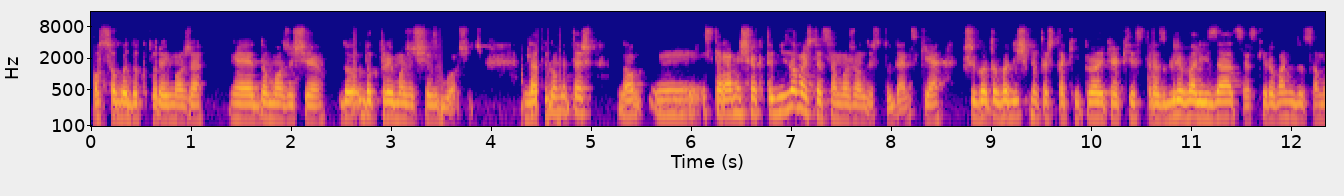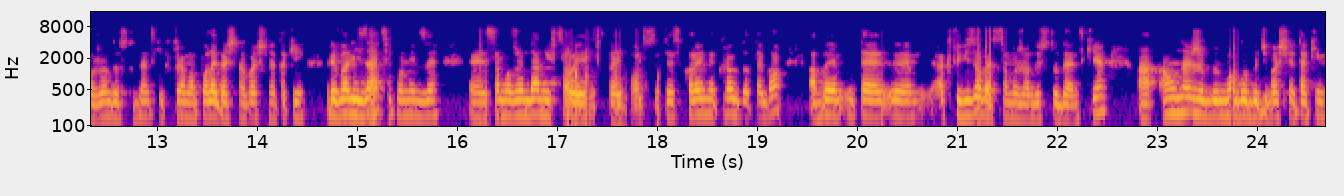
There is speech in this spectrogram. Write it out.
osobę, do której może do, może się, do, do której może się zgłosić. Dlatego my też no, mm, staramy się aktywizować te samorządy studenckie. Przygotowaliśmy też taki projekt, jak jest teraz grywalizacja, skierowany do samorządów studenckich, która ma polegać na właśnie takiej rywalizacji pomiędzy e, samorządami w całej, w całej Polsce. To jest kolejny krok do tego, aby te e, aktywizować samorządy studenckie, a one, żeby mogły być właśnie takim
